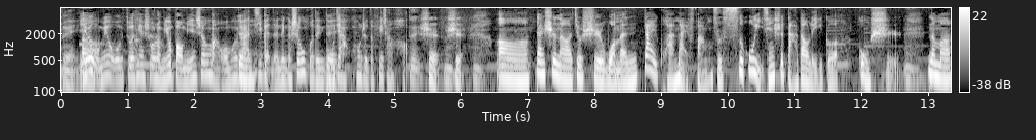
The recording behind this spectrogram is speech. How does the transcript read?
对，因为我们有，我昨天说了，我们有保民生嘛，我们会把基本的那个生活的那个物价控制的非常好。对，是是，嗯、但是呢，就是我们贷款买房子似乎已经是达到了一个共识。嗯，那么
